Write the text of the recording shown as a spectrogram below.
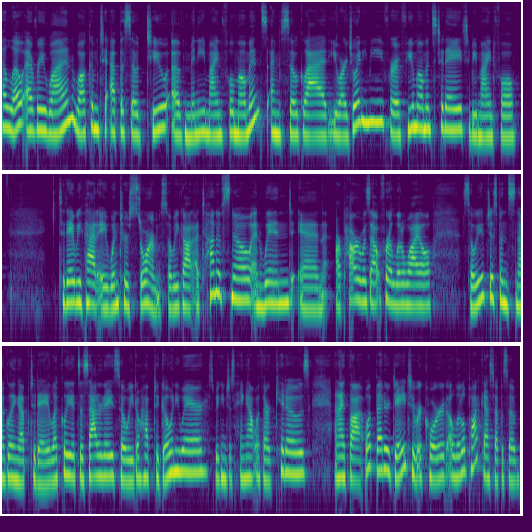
Hello, everyone. Welcome to episode two of Mini Mindful Moments. I'm so glad you are joining me for a few moments today to be mindful. Today, we've had a winter storm, so we got a ton of snow and wind, and our power was out for a little while. So, we've just been snuggling up today. Luckily, it's a Saturday, so we don't have to go anywhere, so we can just hang out with our kiddos. And I thought, what better day to record a little podcast episode?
